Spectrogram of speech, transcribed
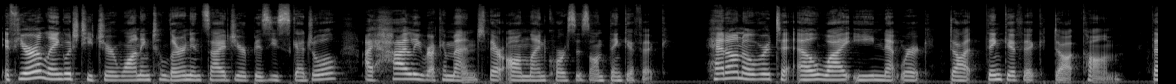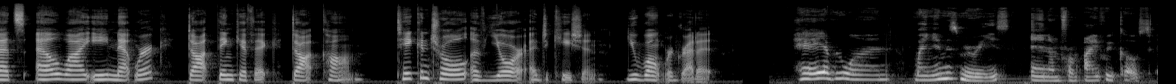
If you're a language teacher wanting to learn inside your busy schedule, I highly recommend their online courses on Thinkific. head on over to lyenetwork.thinkific.com. That's lyenetwork.thinkific.com. Take control of your education. You won't regret it. Hey everyone, my name is Maurice and I'm from Ivory Coast.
